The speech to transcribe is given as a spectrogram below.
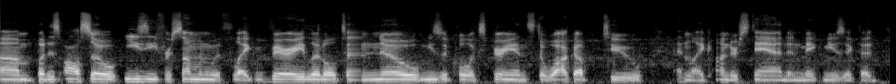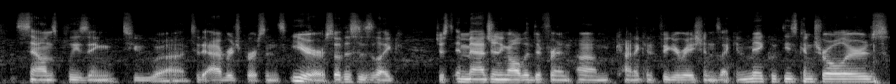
um, but is also easy for someone with like very little to no musical experience to walk up to and like understand and make music that sounds pleasing to uh, to the average person's ear. So this is like just imagining all the different um, kind of configurations I can make with these controllers.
